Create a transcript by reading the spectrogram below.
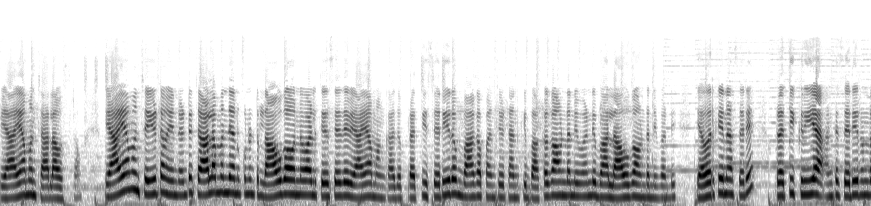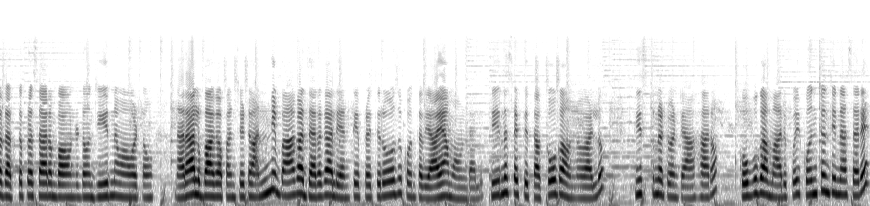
వ్యాయామం చాలా అవసరం. వ్యాయామం చేయటం ఏంటంటే చాలామంది అనుకున్నట్టు లావుగా ఉన్న వాళ్ళు చేసేదే వ్యాయామం కాదు. ప్రతి శరీరం బాగా పనిచేయడానికి బక్కగా ఉండనివ్వండి బాగా లావుగా ఉండనివ్వండి. ఎవరికైనా సరే ప్రతి క్రియ అంటే శరీరంలో రక్త ప్రసారం బాగుండటం జీర్ణం అవ్వటం నరాలు బాగా పనిచేయటం అన్నీ బాగా జరగాలి అంటే ప్రతిరోజు కొంత వ్యాయామం ఉండాలి. జీర్ణశక్తి తక్కువగా ఉన్నవాళ్ళు తీసుకున్నటువంటి ఆహారం కొవ్వుగా మారిపోయి కొంచెం తిన్నా సరే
